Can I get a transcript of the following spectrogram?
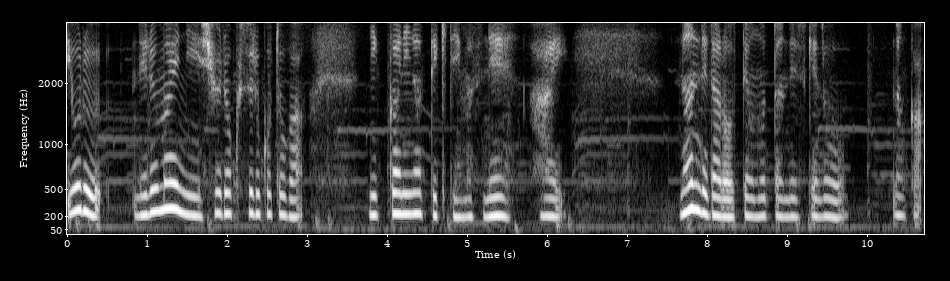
夜寝る前に収録することが日課になってきていますね。はい。なんでだろうって思ったんですけどなんか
